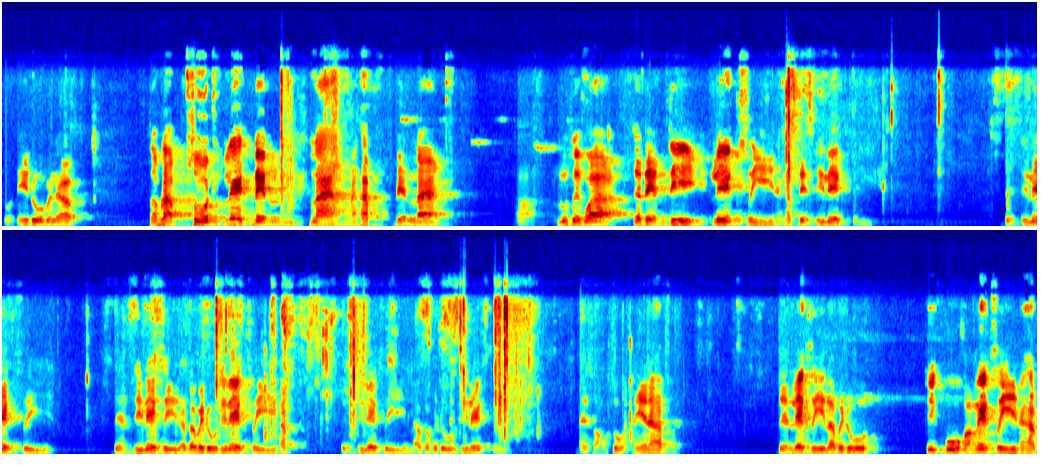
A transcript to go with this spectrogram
สูตรนี้ดูไปแล้วสำหรับสูตรเลขเด่นล่างนะครับ เด่นล่างอ่า รู้สึกว่าจะเด่นที่เลขสี่นะครับ เด่นที่เลขสี่เด่นที่เลขสี่เด่นที่เลขสี่แล้วก็ไปดูที่เลขสี่ครับ เด่นที่เลขสี่แล้วก็ไปดูที่เลขสี่ในสองสูตรนี้นะครับ เด่นเลขสี่เราไปดูที่คู่ของเลขสี่นะครับ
